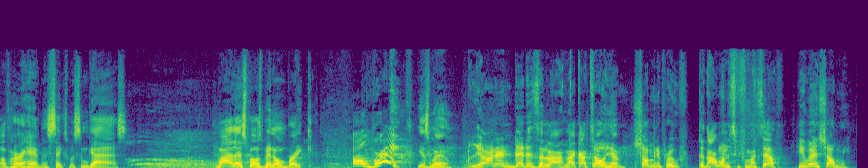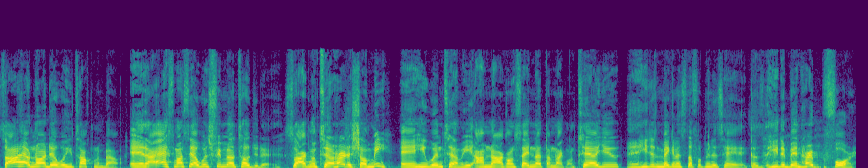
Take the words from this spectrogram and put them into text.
of her having sex with some guys. While they're supposed to be on break. On break! Yes, ma'am. Your Honor, that is a lie. Like I told him, show me the proof. Because I want to see for myself. He wouldn't show me. So I have no idea what he's talking about. And I asked myself, which female told you that? So I can tell her to show me. And he wouldn't tell me. I'm not going to say nothing. I'm not going to tell you. And he just making that stuff up in his head. Because he'd have been hurt before.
